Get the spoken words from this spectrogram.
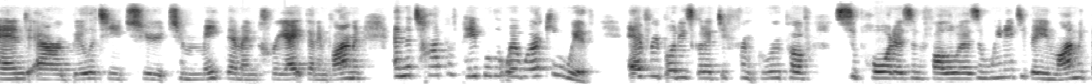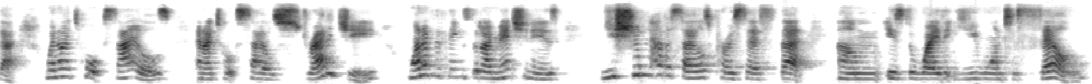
and our ability to to meet them and create that environment and the type of people that we're working with everybody's got a different group of supporters and followers, and we need to be in line with that. When I talk sales and I talk sales strategy, one of the things that I mention is you shouldn't have a sales process that um, is the way that you want to sell.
